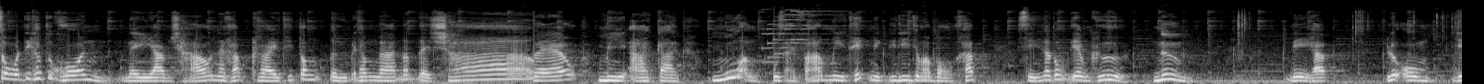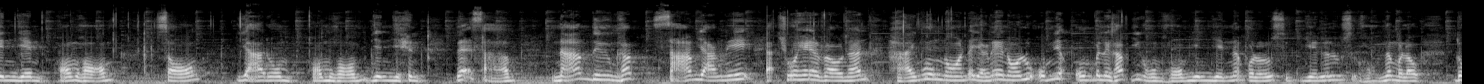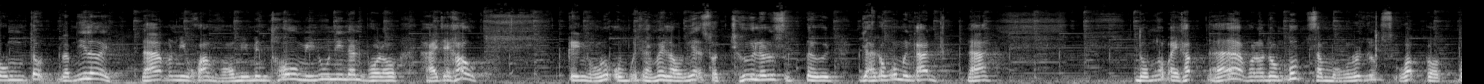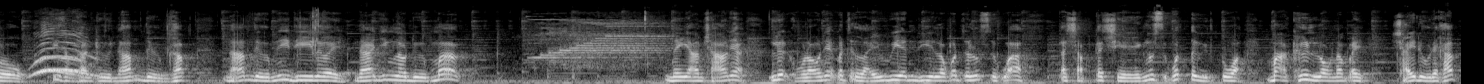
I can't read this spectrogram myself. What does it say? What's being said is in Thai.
สวัสดีครับทุกคนในยามเช้านะครับ ใครที่ต้องตื่นไปทำงานตั้งแต่เช้า แล้วมีอาการง่วงผู้สายฟ้ามีเทคนิคดีๆ จะมาบอกครับ สิ่งที่เราต้องเตรียมคือ 1. นี่ครับลูกอมเย็นๆหอมๆสองยาดมหอมๆ เย็นเย็นๆและ 3. น้ำดื่มครับ 3 อย่างนี้จะช่วยให้เรานั้นหายง่วงนอนได้อย่างแน่นอนลูกอมเนี่ยอมไปเลยครับยิ่งหอมหอมเย็นๆนะพอเรารู้สึกเย็นแล้วรู้สึกหอมนั่นเหมือนเราดมเจ้าแบบนี้เลยนะมันมีความหอมมีเมนโทลมีนู่นนี่นั่นพอเราหายใจเข้ากลิ่นของลูกอมก็จะทำให้เราเนี่ยสดชื่นแล้วรู้สึกตื่นยาดมก็เหมือนกันนะดมเข้าไปครับอ่าพอเราดมปุ๊บสมองรู้สึกว่าปลดโปร่งที่สำคัญคือน้ำดื่มครับ น้ำดื่มนี่ดีเลยนะยิ่งเราดื่มมาก ในยามเช้าเนี่ยเลือดของเราเนี่ยก็จะไหลเวียนดี เราก็จะรู้สึกว่ากระฉับกระเฉงรู้สึกว่าตื่นตัวมากขึ้นลองนำไปใช้ดูนะครับ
